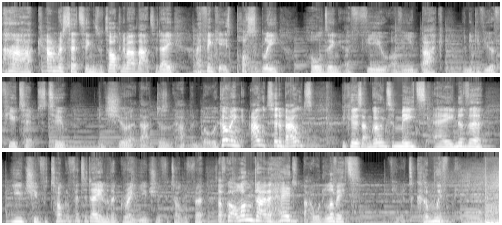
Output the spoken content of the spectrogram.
Ah, camera settings. We're talking about that today. I think it is possibly holding a few of you back. I'm to give you a few tips to ensure that doesn't happen. But we're going out and about because I'm going to meet another YouTube photographer today, another great YouTube photographer. So I've got a long drive ahead, but I would love it if you were to come with me.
